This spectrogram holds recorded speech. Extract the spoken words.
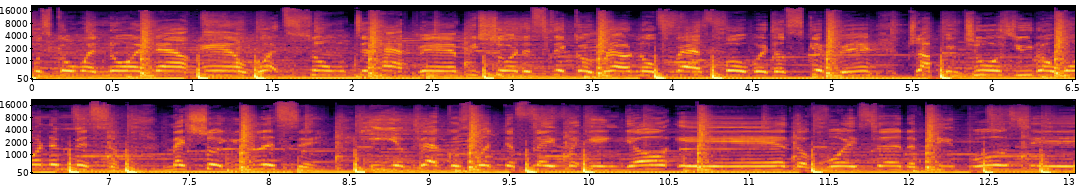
What's going on now and what's soon to happen? Be sure to stick around, no fast forward or skipping. Dropping jewels, you don't want to miss them. Make sure you listen. Ian Beckles with the flavor in your ear. The voice of the people's here.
